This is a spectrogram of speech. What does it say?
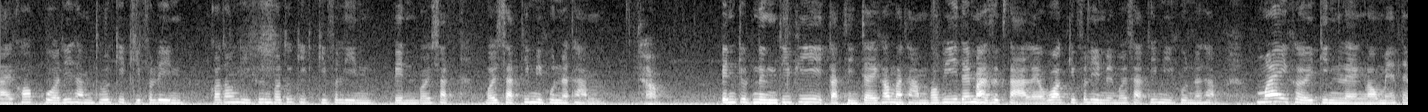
ลาย ๆ ครอบครัวที่ทำธุรกิจกิฟเฟอรีนก็ต้องดีขึ้นเพราะธุรกิจกิฟเฟอรีนเป็นบริษัท บริษัทที่มีคุณธรรมครับเป็นจุดหนึ่งที่พี่ตัดสินใจเข้ามาทำเพราะพี่ได้มาศึกษาแล้วว่ากิฟเฟอรีนเป็นบริษัทที่มีคุณธรรม ไม่เคยกินแรงเราแม้แต่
